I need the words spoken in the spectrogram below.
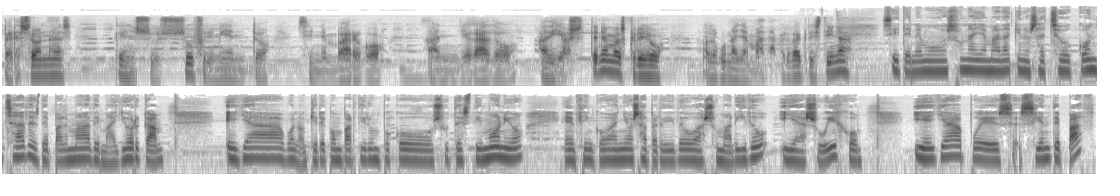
personas que en su sufrimiento, sin embargo, han llegado a Dios. Tenemos, creo, alguna llamada, ¿verdad, Cristina? Sí, tenemos una llamada que nos ha hecho Concha desde Palma de Mallorca. Ella, bueno, quiere compartir un poco su testimonio. En cinco años ha perdido a su marido y a su hijo. Y ella, pues, siente paz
